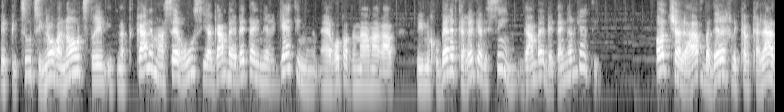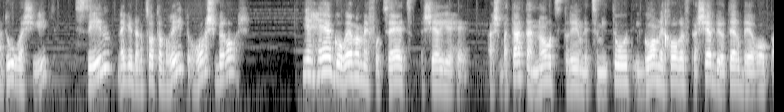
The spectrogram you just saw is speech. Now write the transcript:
בפיצוץ צינור הנורדסטרים התנתקה למעשה רוסיה גם בהיבט האנרגטי מאירופה ומהמערב והיא מחוברת כרגע לסין גם בהיבט האנרגטי. עוד שלב בדרך לכלכלה דו-ראשית, סין נגד ארצות הברית ראש בראש. יהא הגורם המפוצץ אשר יהא. השבתת הנורדסטרים לצמיתות יגרום לחורף קשה ביותר באירופה,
